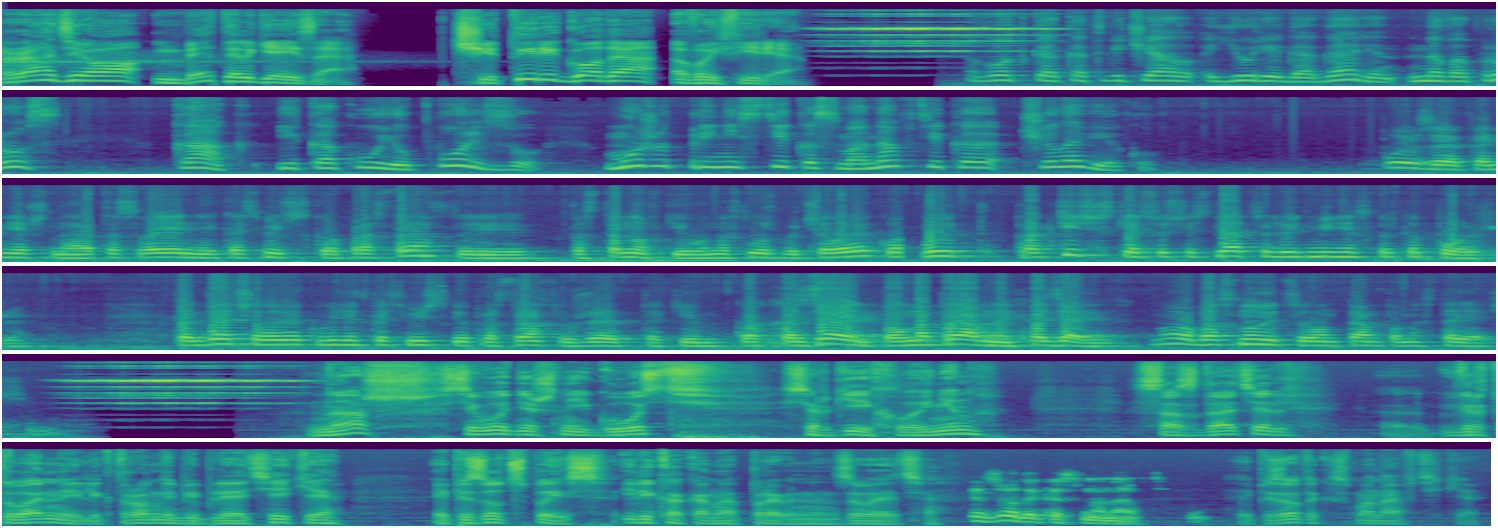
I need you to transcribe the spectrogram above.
Радио Бетельгейза. Четыре года в эфире. Вот как отвечал Юрий Гагарин на вопрос, как и какую пользу может принести космонавтика человеку. Польза, конечно, от освоения космического пространства и постановки его на службу человеку будет практически осуществляться людьми несколько позже. Когда человек выйдет в космическое пространство уже таким, как хозяин, полноправный хозяин, ну, обоснуется он там по-настоящему. Наш сегодняшний гость Сергей Хлынин, создатель э, виртуальной электронной библиотеки Эпизод Space, или как она правильно называется? Эпизоды космонавтики. Эпизоды космонавтики.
